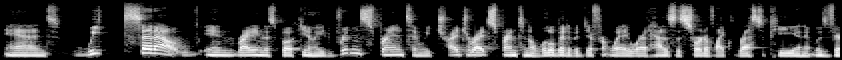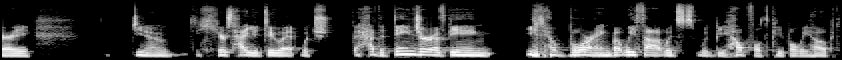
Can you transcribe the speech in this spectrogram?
And we set out in writing this book, you know, he'd written Sprint and we tried to write Sprint in a little bit of a different way where it has this sort of like recipe and it was very, you know, here's how you do it, which had the danger of being you know boring but we thought would would be helpful to people we hoped.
